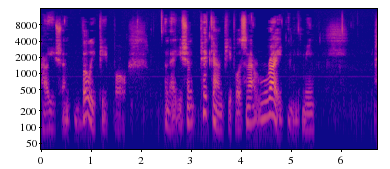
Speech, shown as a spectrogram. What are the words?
how you shouldn't bully people and that you shouldn't pick on people. It's not right. I mean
